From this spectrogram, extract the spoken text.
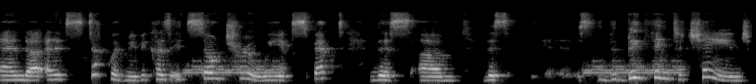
And uh, and it stuck with me because it's so true. We expect this um, this the big thing to change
